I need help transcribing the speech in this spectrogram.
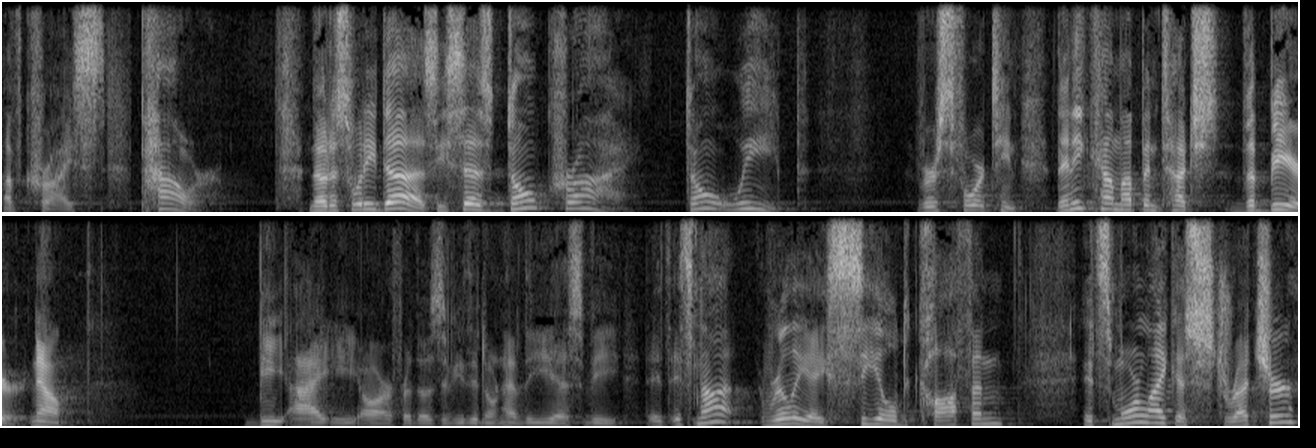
of Christ's power. Notice what he does. He says, Don't cry, don't weep. Verse 14. Then he come up and touched the bier. Now, B I E R, for those of you that don't have the ESV. It's not really a sealed coffin, it's more like a stretcher.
